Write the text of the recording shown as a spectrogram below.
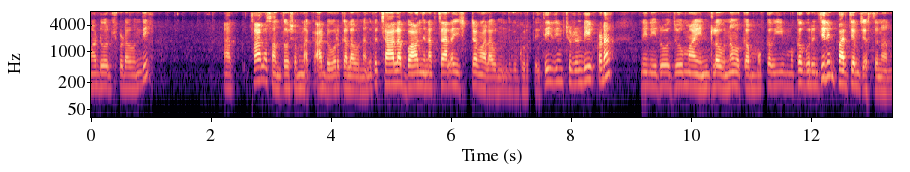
మా డోర్కి కూడా ఉంది. నాకు చాలా సంతోషం నాకు ఆ డోర్కి అలా ఉన్నందుకు. చాలా బాగుంది. నాకు చాలా ఇష్టం అలా ఉన్నందుకు గుర్తయితే. ఇది చూడండి ఇక్కడ నేను ఈరోజు మా ఇంట్లో ఉన్న ఒక మొక్క ఈ మొక్క గురించి నేను పరిచయం చేస్తున్నాను.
